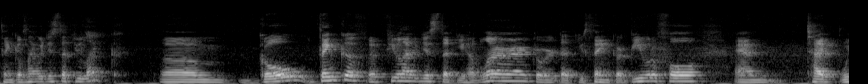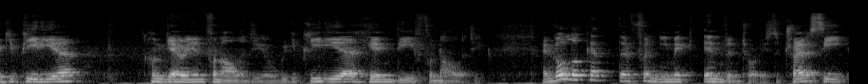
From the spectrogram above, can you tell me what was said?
Think of languages that you like. Um, go think of a few languages that you have learned or that you think are beautiful and type Wikipedia Hungarian phonology or Wikipedia Hindi phonology and go look at their phonemic inventories to try to see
